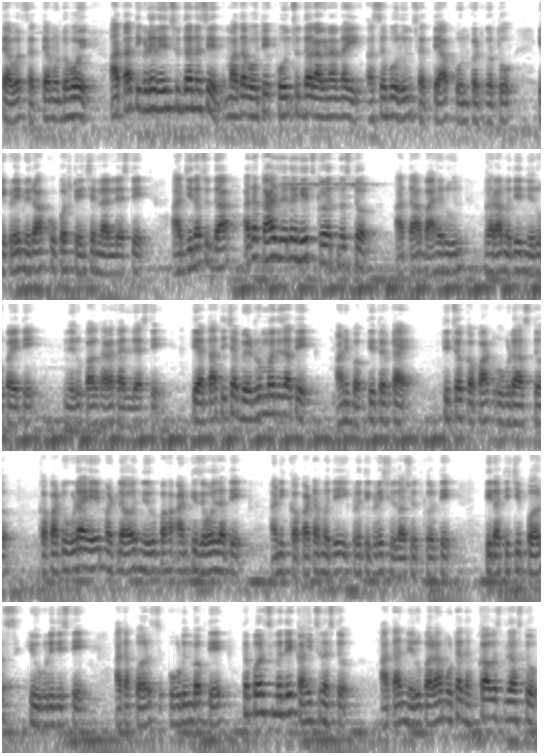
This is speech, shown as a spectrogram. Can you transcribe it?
त्यावर सत्या म्हणतो होय. आता तिकडे रेंजसुद्धा नसेल माझा बहुतेक फोनसुद्धा लागणार नाही असं बोलून सत्या फोन कट करतो. इकडे मीरा खूपच टेन्शन लागली असते. आजीलासुद्धा आता काय झालं हेच कळत नसतं. आता बाहेरून घरामध्ये निरूपा येते. निरूपा घरात आलेली असते. ती आता तिच्या बेडरूममध्ये जाते. आणि बघते तर काय तिचं कपाट उघडं असतं. कपाट उघडं आहे म्हटल्यावर निरूपा आणखी जवळ जाते. आणि कपाटामध्ये इकडे तिकडे शोधाशोध करते. तिला तिची पर्स ही उघडी दिसते. आता पर्स उघडून बघते तर पर्समध्ये काहीच नसतं. आता निरूपाला मोठा धक्का बसला असतो.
